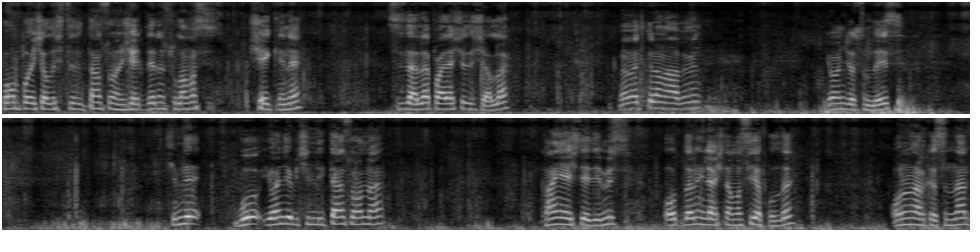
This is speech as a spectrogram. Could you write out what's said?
pompayı çalıştırdıktan sonra jetlerin sulama şeklini sizlerle paylaşacağız inşallah. Mehmet Kıran abimin yoncasındayız. Şimdi bu yonca biçildikten sonra kanyaş dediğimiz otların ilaçlaması yapıldı. Onun arkasından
